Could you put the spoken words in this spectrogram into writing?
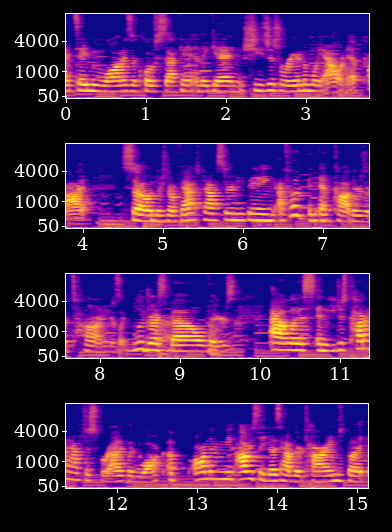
I'd say Mulan is a close second, and again, she's just randomly out in Epcot. So and there's no fast pass or anything. I feel like in Epcot there's a ton. There's like Blue Dress. Belle, there's Alice, and you just kind of have to sporadically walk up on them. I mean, obviously it does have their times, but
